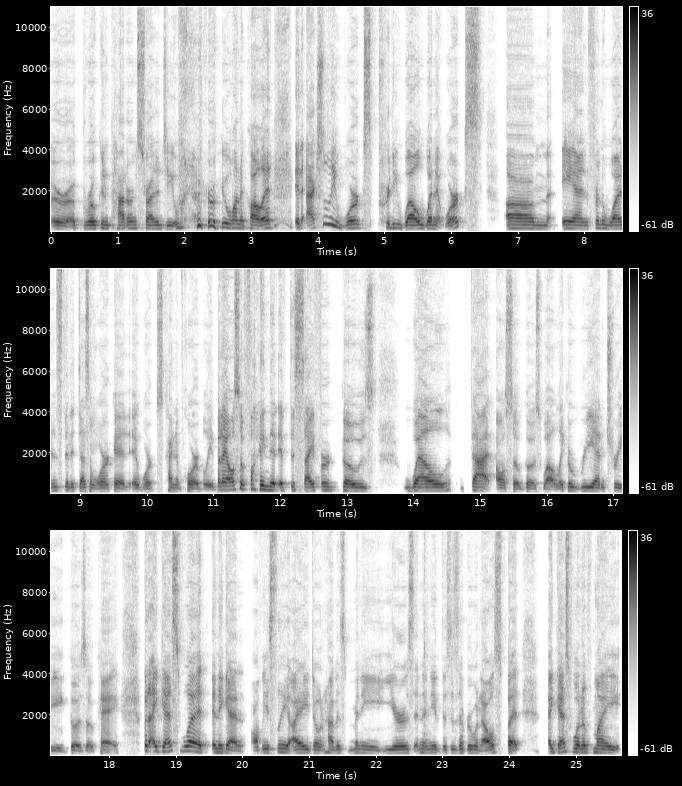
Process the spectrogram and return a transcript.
or a broken pattern strategy whatever we want to call it. It actually works pretty well when it works. Um, and for the ones that it doesn't work it, it works kind of horribly. But i also find that if the cipher goes well, that also goes well. Like a re-entry goes okay. But I guess what, and again, obviously I don't have as many years in any of this as everyone else, but I guess one of my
